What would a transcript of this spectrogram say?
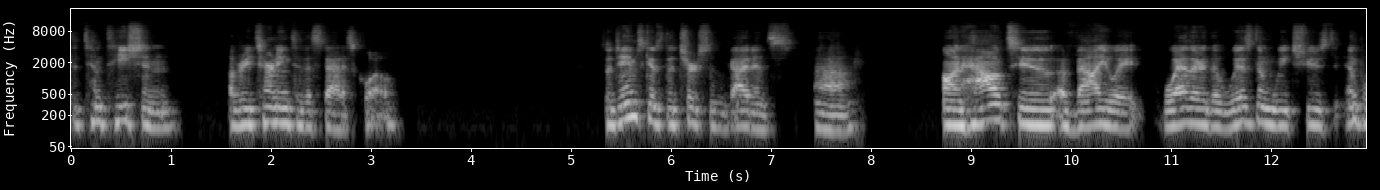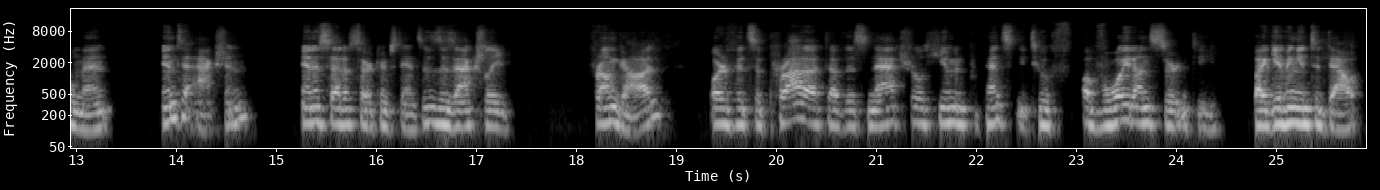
the temptation of returning to the status quo. So, James gives the church some guidance uh, on how to evaluate whether the wisdom we choose to implement into action in a set of circumstances is actually from God, or if it's a product of this natural human propensity to f- avoid uncertainty by giving into doubt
